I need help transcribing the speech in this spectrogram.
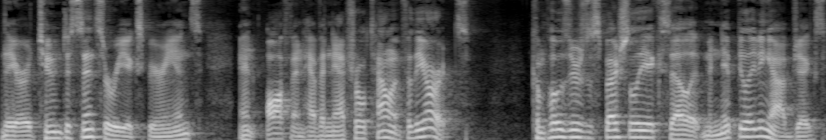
They are attuned to sensory experience and often have a natural talent for the arts. Composers especially excel at manipulating objects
